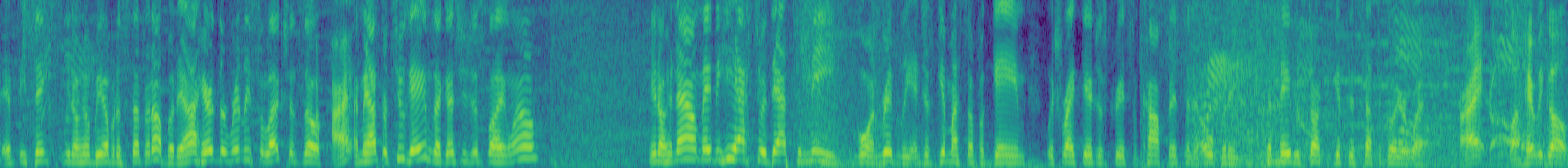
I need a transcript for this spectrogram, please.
if he thinks you know he'll be able to step it up. But yeah, I heard the Ridley selection. So I mean, after two games, I guess you're just like, well, you know, now maybe he has to adapt to me going Ridley and just give myself a game, which right there just creates some confidence and an opening to maybe start to get this set to go your way. All right, well, here we go.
